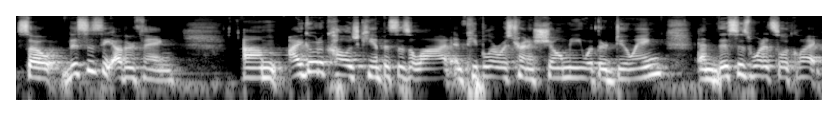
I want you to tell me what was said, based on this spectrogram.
So this is the other thing um, I go to college campuses a lot, and people are always trying to show me what they're doing. And this is what it's look like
